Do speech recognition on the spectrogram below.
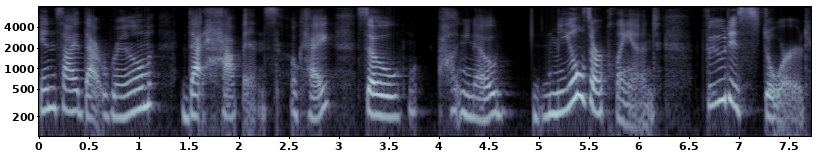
inside that room that happens. Okay. So, you know, meals are planned, food is stored.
